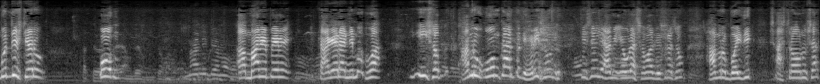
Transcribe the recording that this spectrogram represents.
बुद्धिस्टहरू ओम माने पेमे तागेरा निम्मा फुवा यी सब हाम्रो ओमकार त धेरै छौँ नि। त्यसैले हामी एउटा समाजभित्र छौँ। हाम्रो वैदिक शास्त्र अनुसार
